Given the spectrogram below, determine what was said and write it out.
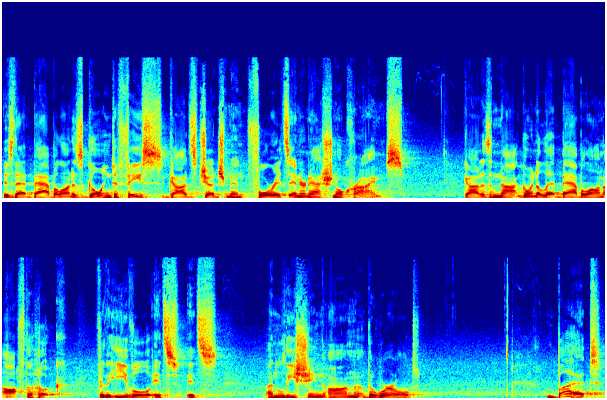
is that Babylon is going to face God's judgment for its international crimes. God is not going to let Babylon off the hook for the evil it's, it's unleashing on the world. But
